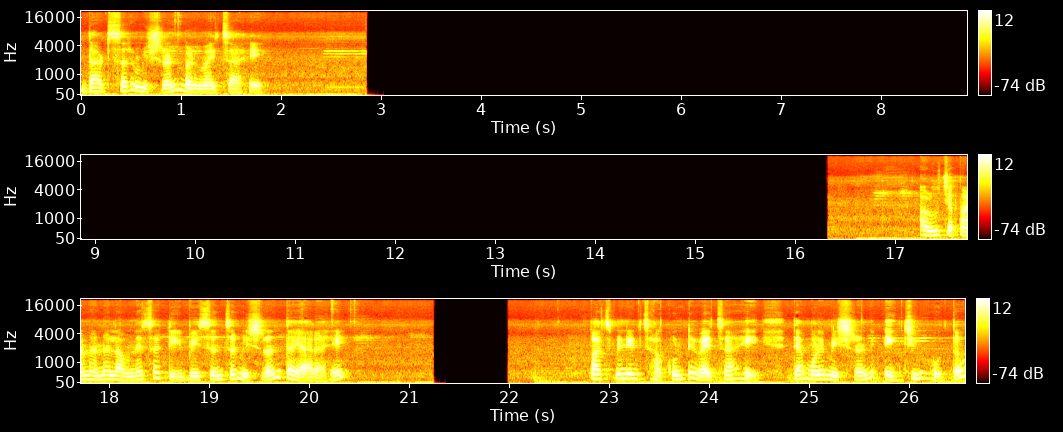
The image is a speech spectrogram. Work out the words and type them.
दाटसर मिश्रण बनवायचं आहे. अळूच्या पानांना लावण्यासाठी बेसनचं मिश्रण तयार आहे. पाच मिनिट झाकून ठेवायचं आहे. त्यामुळे मिश्रण एकजीव होतं.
